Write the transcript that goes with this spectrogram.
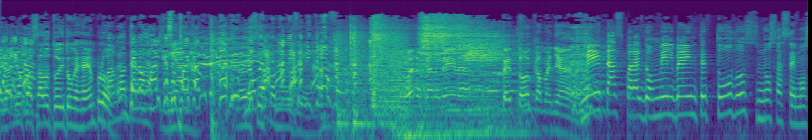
el año pasado tú diste un ejemplo. Vamos a De lo mal que se puede cantar. No me apagues bien. micrófono. Bueno, Carolina, te toca mañana. Metas para el 2020, todos nos hacemos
